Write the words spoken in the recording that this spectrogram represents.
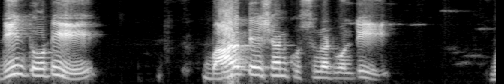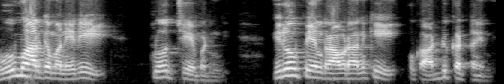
దీంతో భారతదేశానికి వస్తున్నటువంటి భూమార్గం అనేది క్లోజ్ చేయబడింది. యూరోపియన్ రావడానికి ఒక అడ్డుకట్ట అయింది.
